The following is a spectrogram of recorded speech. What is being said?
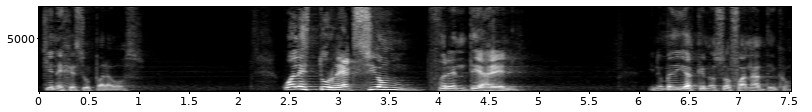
¿Quién es Jesús para vos? ¿Cuál es tu reacción frente a Él? Y no me digas que no sos fanático,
